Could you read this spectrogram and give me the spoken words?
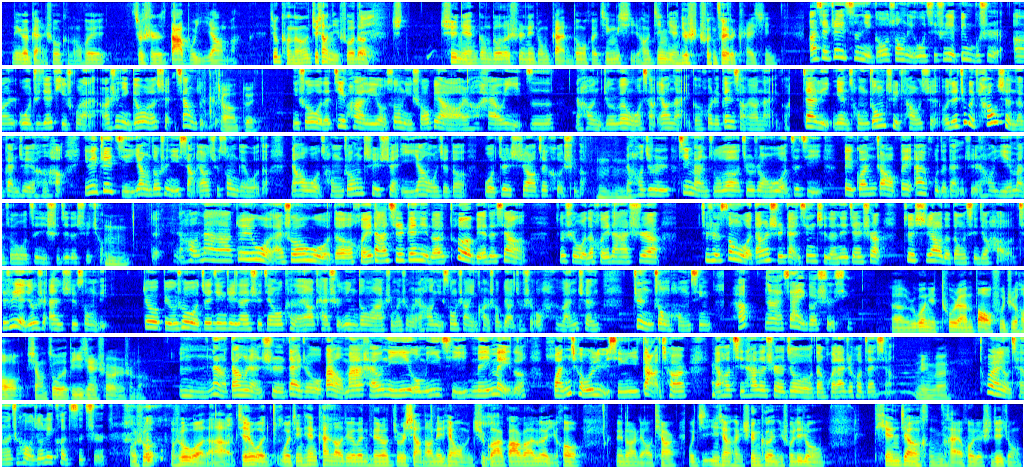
那个感受，可能会就是大不一样吧。就可能就像你说的，去去年更多的是那种感动和惊喜，然后今年就是纯粹的开心。而且这一次你给我送礼物，其实也并不是嗯我直接提出来，而是你给我的选项，对不对？啊，对。你说我的计划里有送你手表，然后还有椅子。然后你就问我想要哪一个，或者更想要哪一个，在里面从中去挑选。我觉得这个挑选的感觉也很好，因为这几样都是你想要去送给我的，然后我从中去选一样，我觉得我最需要、最合适的。嗯嗯。然后就是既满足了这种我自己被关照、被爱护的感觉，然后也满足了我自己实际的需求。嗯，对。然后那对于我来说，我的回答其实跟你的特别的像，就是我的回答是。就是送我当时感兴趣的那件事儿最需要的东西就好了。其实也就是按需送礼。就比如说我最近这段时间，我可能要开始运动啊，什么什么，然后你送上一块手表，就是哇，完全正中红心。好，那下一个事情，呃，如果你突然暴富之后想做的第一件事儿是什么？嗯，那当然是带着我爸、我妈还有你，我们一起美美的环球旅行一大圈儿，然后其他的事儿就等回来之后再想。明白。突然有钱了之后，我就立刻辞职。我说，我说我的啊，其实我我今天看到这个问题的时候，就是想到那天我们去刮刮刮乐以后那段聊天儿，我记印象很深刻。你说这种天降横财，或者是这种，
